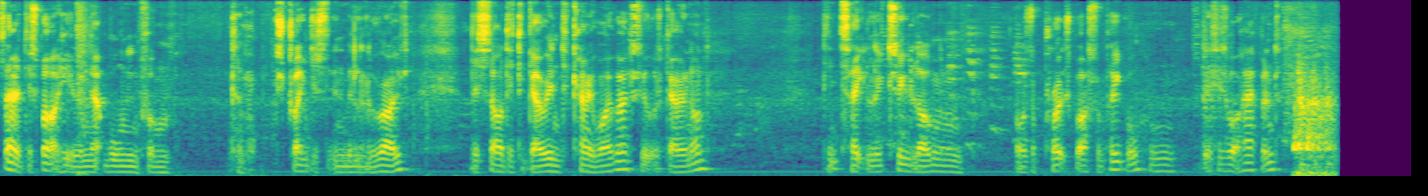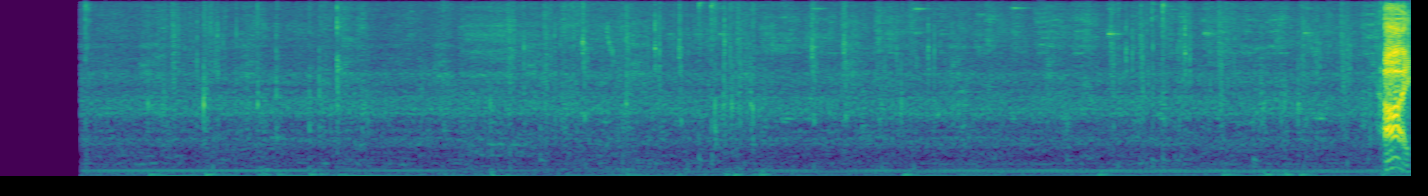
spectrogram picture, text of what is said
So, despite hearing that warning from strangers in the middle of the road, I decided to go into Carrywiber, see what was going on. Didn't take too long and I was approached by some people and this is what happened. Hi.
